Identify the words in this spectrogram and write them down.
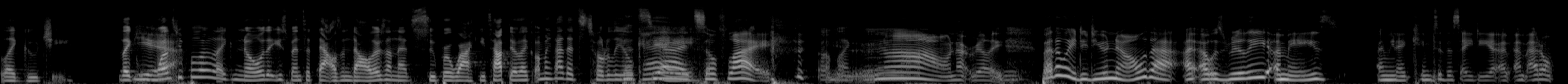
like Gucci. Like Yeah. once people are like know that you spent a thousand dollars on that super wacky top, they're like, oh my god, that's totally That's- okay. Yeah, it's so fly. I'm like, no, not really. By the way, did you know that I, I was really amazed? I mean, I came to this idea. I, I, I don't.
